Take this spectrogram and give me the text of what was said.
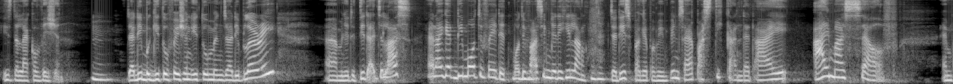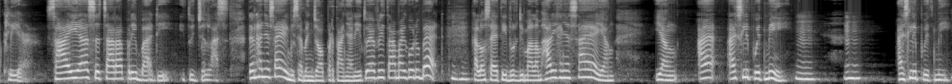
is the lack of vision. Hmm. Jadi begitu vision itu menjadi blurry, eh, menjadi tidak jelas, and I get demotivated, motivasi menjadi hilang. Jadi sebagai pemimpin saya pastikan that I I myself am clear. Saya secara pribadi itu jelas dan hanya saya yang bisa menjawab pertanyaan itu every time I go to bed. Kalau saya tidur di malam hari hanya saya yang yang I I sleep with me. Hmm. Mhm. I sleep with me.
